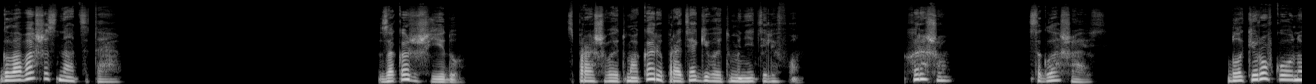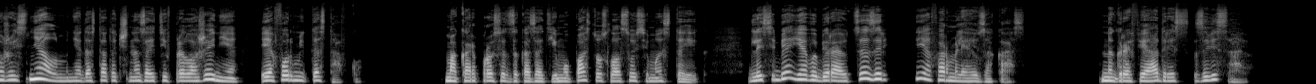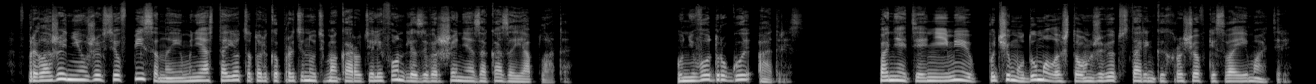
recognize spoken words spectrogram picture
Глава 16 «Закажешь еду?» — спрашивает Макар и протягивает мне телефон. «Хорошо. Соглашаюсь. Блокировку он уже снял, мне достаточно зайти в приложение и оформить доставку. Макар просит заказать ему пасту с лососем и стейк. Для себя я выбираю «Цезарь» и оформляю заказ. На графе адрес зависаю. В приложении уже все вписано, и мне остается только протянуть Макару телефон для завершения заказа и оплаты. У него другой адрес. Понятия не имею, почему думала, что он живет в старенькой хрущевке своей матери.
